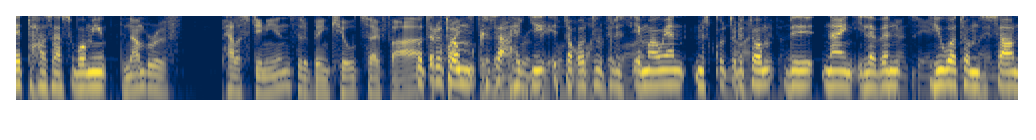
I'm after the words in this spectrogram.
የተሓሳስቦም እዩ ቁጽሪ'ቶም ክሳዕ ሕጂ እተቐትሉ ፍልስጤማውያን ምስ ቁጽሪ'ቶም ብ ናይን ኢለቨን ህይወቶም ዝሰኣኑ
